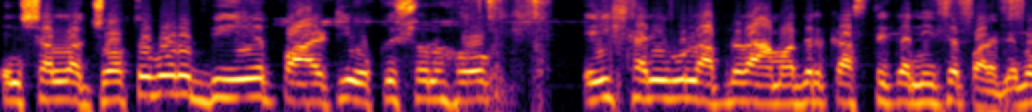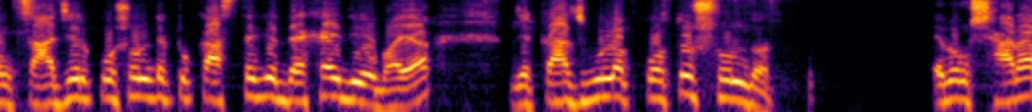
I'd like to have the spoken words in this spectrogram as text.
ইনশাল্লাহ যত বড় বিয়ে, পার্টি ওকেশন হোক, এই শাড়িগুলো আপনারা আমাদের কাছ থেকে নিতে পারেন। এবং কাজের পোষণটা একটু কাছ থেকে দেখাই দিও ভাইয়া, যে কাজগুলো কত সুন্দর। এবং সারা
